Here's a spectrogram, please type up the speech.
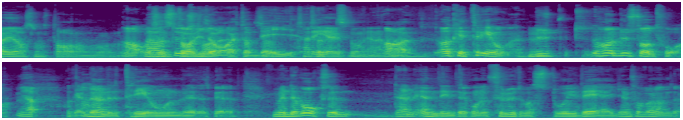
Ja. jag som stal området. Ja, och sen stal jag det. ett av Så dig. Tre att- gånger. Ja, Okej, tre gånger. Du, har du stal två? Ja. Okej, då hände det tre gånger i det spelet. Men det var också den enda interaktionen, förutom att stå i vägen för varandra.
